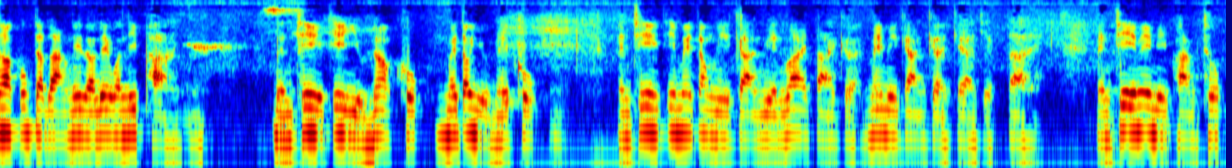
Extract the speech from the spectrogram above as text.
นอกคุกตารางนี้เราเรียกว่านิพพาน เป็นที่ที่อยู่นอกคุกไม่ต้องอยู่ในคุก เป็นที่ที่ไม่ต้องมีการเวียนว่ายตายเกิด ไม่มีการเกิดแก่เจ็บตาย เป็นที่ไม่มีความทุกข์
